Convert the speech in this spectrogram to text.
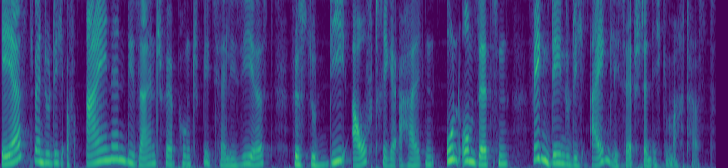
Erst wenn du dich auf einen Designschwerpunkt spezialisierst, wirst du die Aufträge erhalten und umsetzen, wegen denen du dich eigentlich selbstständig gemacht hast.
